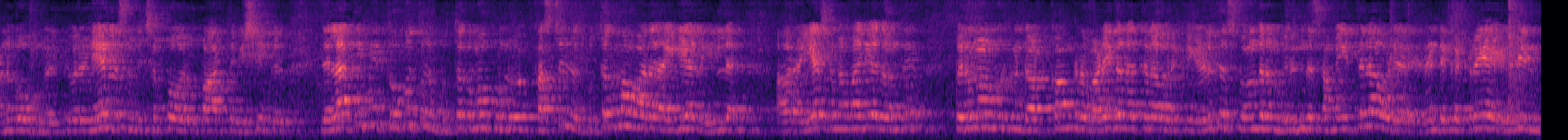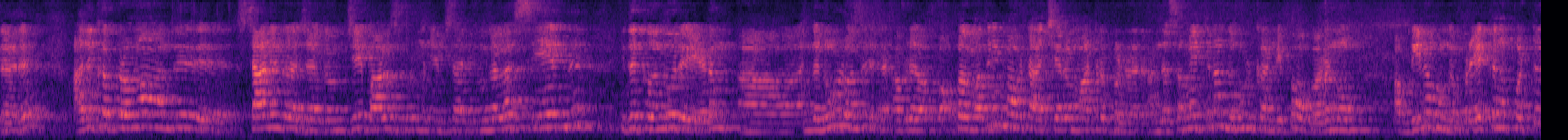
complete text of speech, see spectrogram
அனுபவங்கள் இவர் நேரில் சந்திச்சப்போ அவர் பார்த்த விஷயங்கள் இது எல்லாத்தையுமே தொகுத்து ஒரு புத்தகமாக கொண்டு ஃபர்ஸ்ட் இது புத்தகமாக வர ஐடியால இல்லை. அவர் ஐயா சொன்ன மாதிரி அது வந்து பெருமாள் முருகன் டாட் காம்ங்கிற வலைதளத்தில் அவருக்கு எழுத சுதந்திரம் இருந்த சமயத்தில் அவர் ரெண்டு கட்டுரையாக எழுதியிருந்தாரு. அதுக்கப்புறமா வந்து ஸ்டாலின் ராஜாகம் ஜே பாலசுப்ரமணியம் சார் இவங்கெல்லாம் சேர்ந்து இதுக்கு வந்து ஒரு இடம் அந்த நூல் வந்து அவர் அப்போ மதுரை மாவட்ட ஆட்சியராக மாற்றப்படுறாரு. அந்த சமயத்தில் அந்த நூல் கண்டிப்பாக வரணும் அப்படின்னு அவங்க பிரயத்தனப்பட்டு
